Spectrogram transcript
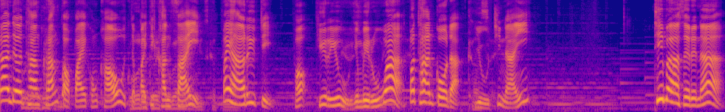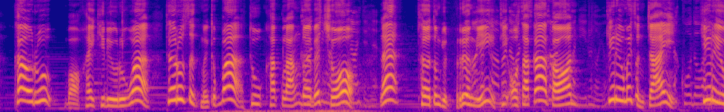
การเดินทางครั้งต่อไปของเขาจะไปที่คันไซ ไปหาริวจิ เพราะคิริวยังไม่รู้ว่าประธานโกดะอยู่ที่ไหน ที่บาเซเรนาข้ารู้บอกให้คิริวรู้ว่า เธอรู้สึกเหมือนกับว่าถูกหักหลังโดยเบชโช และเธอต้องหยุดเรื่องนี้ที่โอซาก้าก่อน คิริวไม่สนใจ คิริว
